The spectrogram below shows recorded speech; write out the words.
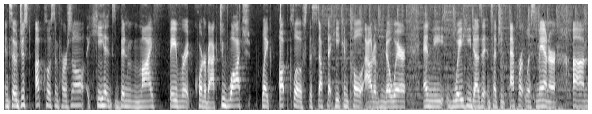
And so just up close and personal, he has been my favorite quarterback to watch like up close the stuff that he can pull out of nowhere and the way he does it in such an effortless manner. Um,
